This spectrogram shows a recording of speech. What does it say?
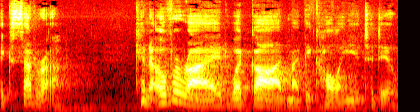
etc., can override what God might be calling you to do.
